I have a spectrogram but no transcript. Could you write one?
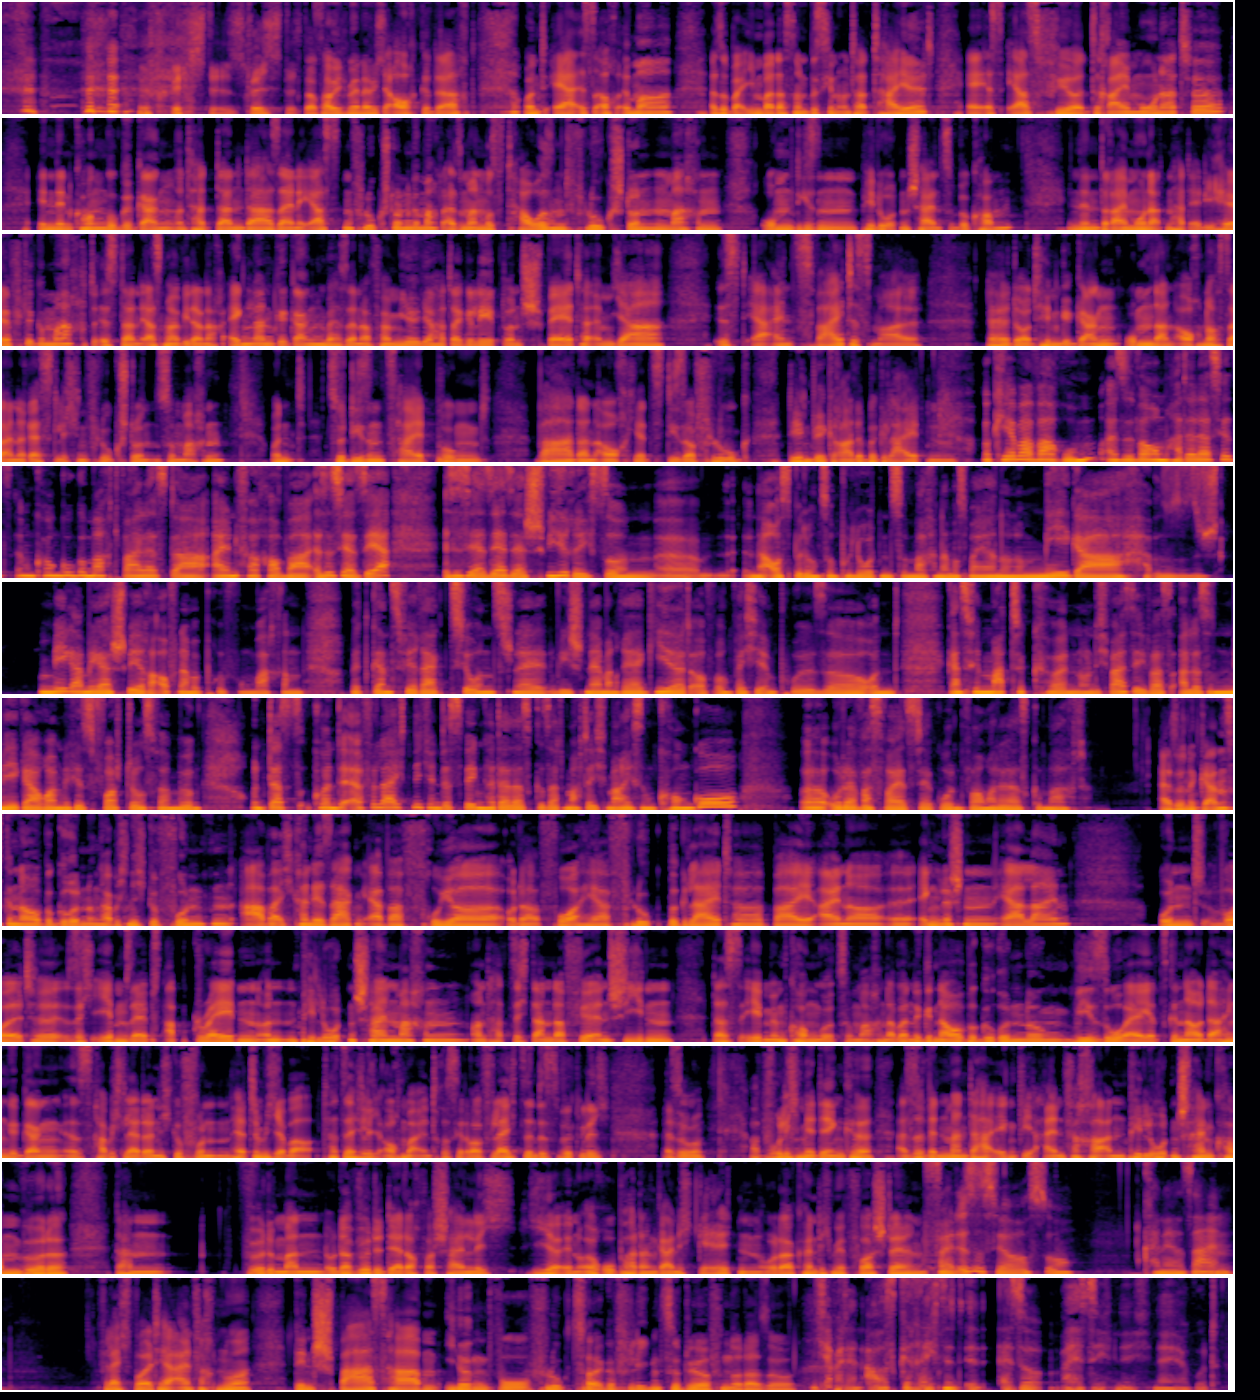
Richtig, richtig. Das habe ich mir nämlich auch gedacht. Und er ist auch immer, also bei ihm war das so ein bisschen unterteilt. Er ist erst für drei Monate in den Kongo gegangen und hat dann da seine ersten Flugstunden gemacht. Also man muss 1000 Flugstunden machen, um diesen Pilotenschein zu bekommen. In den drei Monaten hat er die Hälfte gemacht, ist dann erstmal wieder nach England gegangen. Bei seiner Familie hat er gelebt und später im Jahr ist er ein zweites Mal äh, dorthin gegangen, um dann auch noch seine restlichen Flugstunden zu machen. Und zu diesem Zeitpunkt war dann auch jetzt dieser Flug, den wir gerade begleiten. Okay, aber warum? Also warum hat er das jetzt im Kongo gemacht? Weil das da einfacher war. Es ist ja sehr, es ist ja sehr, sehr schwierig, so ein, äh, eine Ausbildung zum Piloten zu machen. Da muss man ja nur eine mega mega, mega schwere Aufnahmeprüfung machen mit ganz viel Reaktionsschnell, wie schnell man reagiert auf irgendwelche Impulse und ganz viel Mathe können und ich weiß nicht was alles und mega räumliches Vorstellungsvermögen. Und das konnte er vielleicht nicht und deswegen hat er das gesagt, mache ich, mache ich es im Kongo. Äh, Oder was war jetzt der Grund? Warum hat er das gemacht? Also eine ganz genaue Begründung habe ich nicht gefunden, aber ich kann dir sagen, er war früher oder vorher Flugbegleiter bei einer äh, englischen Airline und wollte sich eben selbst upgraden und einen Pilotenschein machen und hat sich dann dafür entschieden, das eben im Kongo zu machen. Aber eine genaue Begründung, wieso er jetzt genau dahin gegangen ist, habe ich leider nicht gefunden. Hätte mich aber tatsächlich auch mal interessiert. Aber vielleicht sind es wirklich, also, obwohl ich mir denke, also wenn man da irgendwie einfacher an einen Pilotenschein kommen würde, dann würde man oder würde der doch wahrscheinlich hier in Europa dann gar nicht gelten, oder? Könnte ich mir vorstellen. Vielleicht ist es ja auch so. Kann ja sein. Vielleicht wollte er einfach nur den Spaß haben, irgendwo Flugzeuge fliegen zu dürfen oder so. Ja, aber dann ausgerechnet, also weiß ich nicht. Naja, gut.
